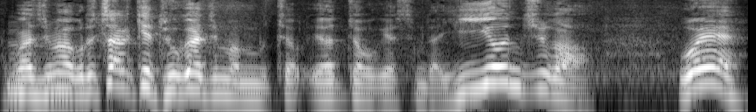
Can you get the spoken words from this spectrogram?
마지막으로 짧게 두 가지만 여쭤보겠습니다. 이현주가 왜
